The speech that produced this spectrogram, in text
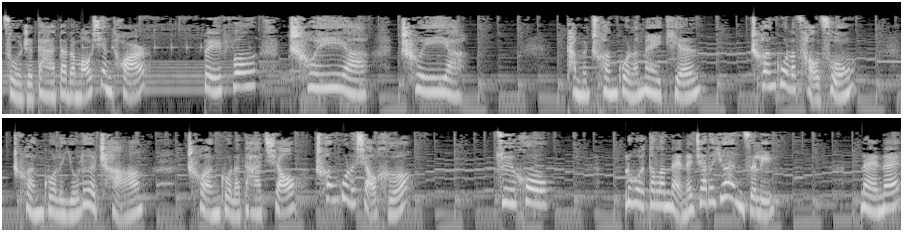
坐着大大的毛线团儿，被风吹呀吹呀，他们穿过了麦田，穿过了草丛，穿过了游乐场，穿过了大桥，穿过了小河，最后落到了奶奶家的院子里。奶奶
